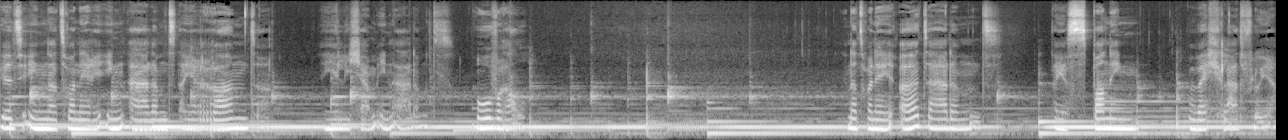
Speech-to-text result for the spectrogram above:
Beeld je in dat wanneer je inademt, dat je ruimte in je lichaam inademt. Overal. En dat wanneer je uitademt, dat je spanning weg laat vloeien.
